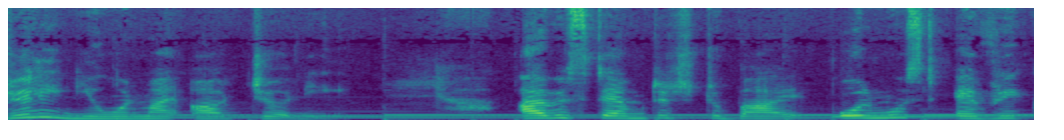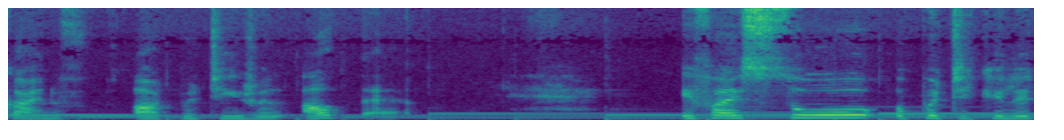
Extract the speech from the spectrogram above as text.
really new on my art journey, I was tempted to buy almost every kind of art material out there. If I saw a particular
